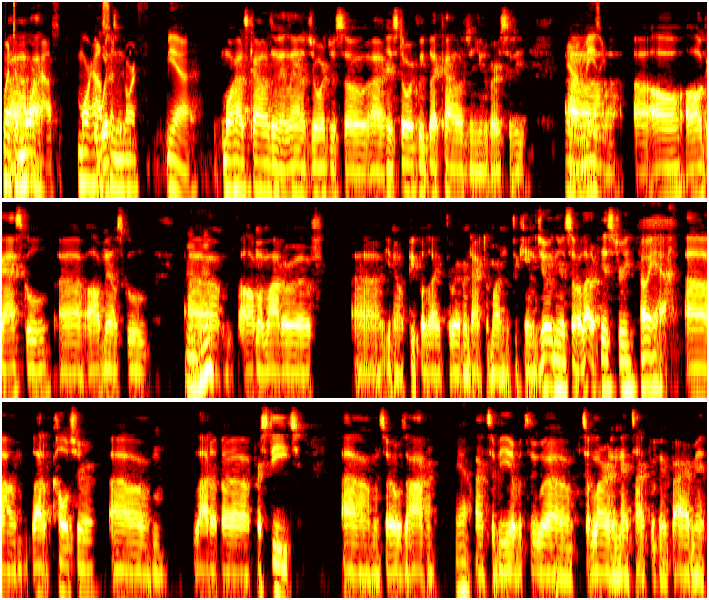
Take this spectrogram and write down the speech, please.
went to uh, Morehouse, Morehouse in North, yeah, Morehouse College in Atlanta, Georgia. So uh, historically black college and university. Yeah, amazing. Uh, uh all all guy school, uh, all male school. Mm-hmm. Um, the alma mater of uh, you know people like the Reverend Dr. Martin Luther King Jr. So a lot of history. Oh yeah. Um, a lot of culture. Um, a lot of uh, prestige. Um, and so it was an honor. Yeah. to be able to to learn in that type of environment,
